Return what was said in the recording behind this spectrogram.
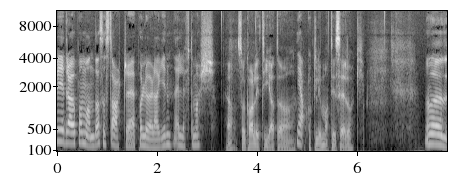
Vi drar jo på mandag, så starter det på lørdagen 11. mars. Ja, så dere har litt tid til å Ja. akklimatisere dere. Men eh,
